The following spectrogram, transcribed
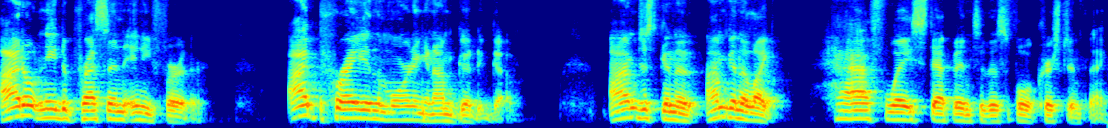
I don't need to press in any further. I pray in the morning and I'm good to go. I'm just going to, I'm going to like halfway step into this full Christian thing.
